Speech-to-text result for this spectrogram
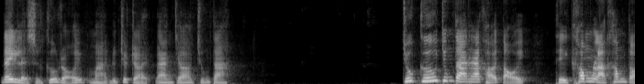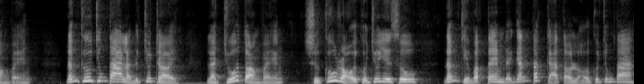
Đây là sự cứu rỗi mà Đức Chúa Trời ban cho chúng ta. Chúa cứu chúng ta ra khỏi tội thì không là không toàn vẹn. Đấng cứu chúng ta là Đức Chúa Trời, là Chúa toàn vẹn. Sự cứu rỗi của Chúa Giêsu, đấng chịu bắp tem để gánh tất cả tội lỗi của chúng ta,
